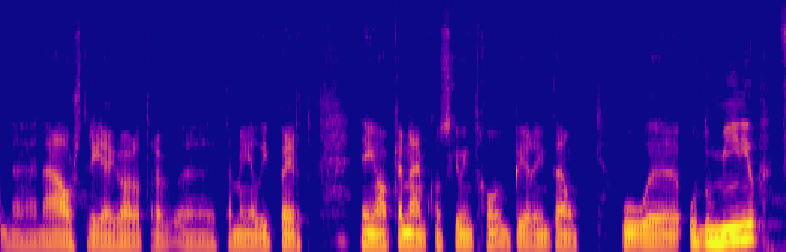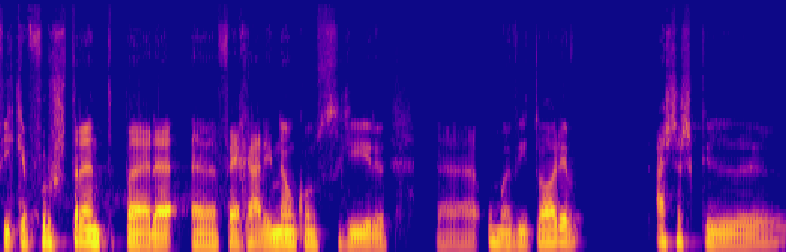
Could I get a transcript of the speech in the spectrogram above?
na, na Áustria, agora outra, uh, também ali perto em Hockenheim, conseguiu interromper então o, uh, o domínio. Fica frustrante para a Ferrari não conseguir uh, uma vitória. Achas que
